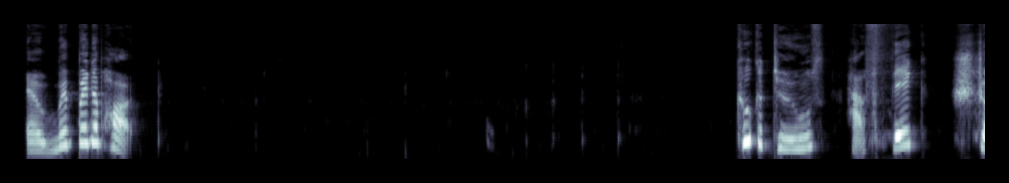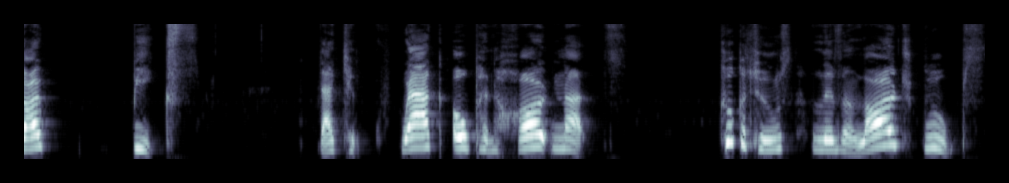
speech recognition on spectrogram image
and rip it apart. Cockatoos have thick, sharp beaks that can crack open hard nuts. Cockatoos live in large groups.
